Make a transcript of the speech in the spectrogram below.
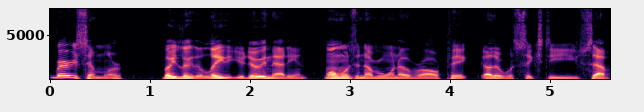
very similar. But you look at the league that you're doing that in. One was the number one overall pick. The other was 67th. I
